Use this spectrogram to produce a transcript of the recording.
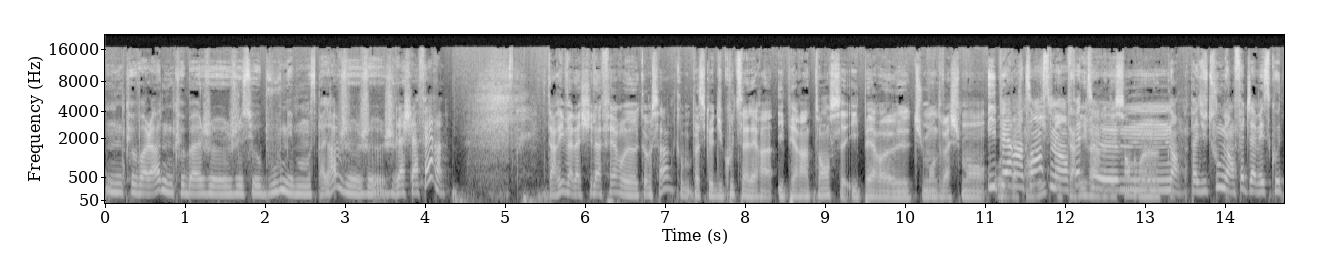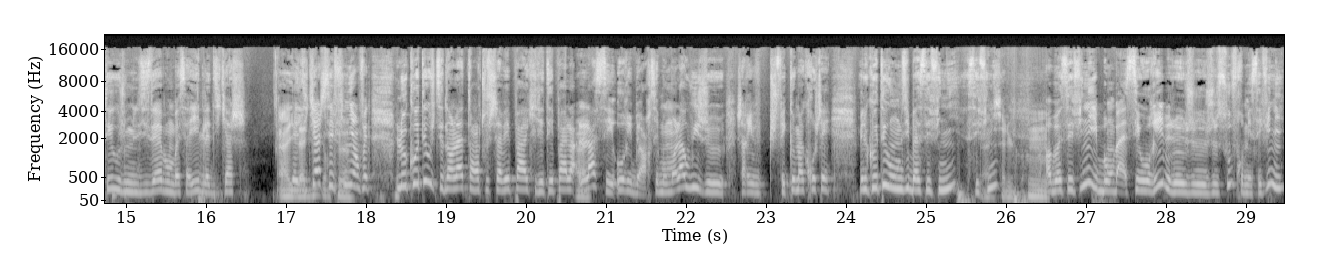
Donc euh, voilà, donc euh, bah, je, je suis au bout, mais bon, c'est pas grave, je, je, je lâche l'affaire. T'arrives à lâcher l'affaire euh, comme ça? Comme- Parce que du coup, ça a l'air euh, hyper intense, hyper. euh, tu montes vachement. haut Hyper vachement intense, vite, mais en fait. euh, euh, non, pas du tout, mais en fait, j'avais ce côté où je me disais, bon, bah ça y est, il l'a dit cash. Ah, il La a dit cash, donc, c'est euh, fini en fait. Le côté où j'étais dans l'attente, où je savais pas qu'il était pas là, Ouais. là c'est horrible. Alors ces moments-là, oui, je j'arrive, je fais que m'accrocher. Mais le côté où on me dit bah c'est fini, c'est ouais, fini. salut. Hmm. Ah bah c'est fini. Bon bah c'est horrible, je, je souffre, mais c'est fini.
